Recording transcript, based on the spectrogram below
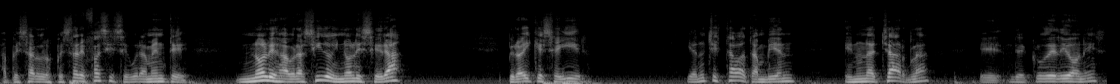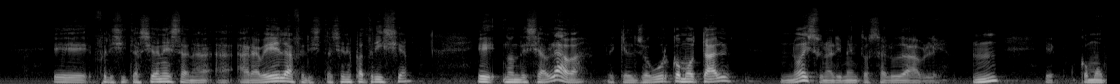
a pesar de los pesares fáciles, seguramente no les habrá sido y no les será, pero hay que seguir. Y anoche estaba también en una charla eh, del Club de Leones, eh, felicitaciones a, Arabela, felicitaciones Patricia, donde se hablaba de que el yogur como tal no es un alimento saludable, eh, como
